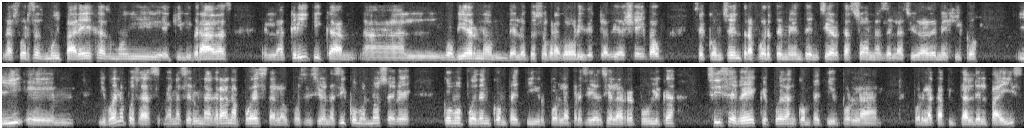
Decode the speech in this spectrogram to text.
las fuerzas muy parejas, muy equilibradas. La crítica al gobierno de López Obrador y de Claudia Sheinbaum se concentra fuertemente en ciertas zonas de la Ciudad de México y, em, y bueno, pues van a ser una gran apuesta a la oposición, así como no se ve cómo pueden competir por la presidencia de la República, sí se ve que puedan competir por la, por la capital del país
